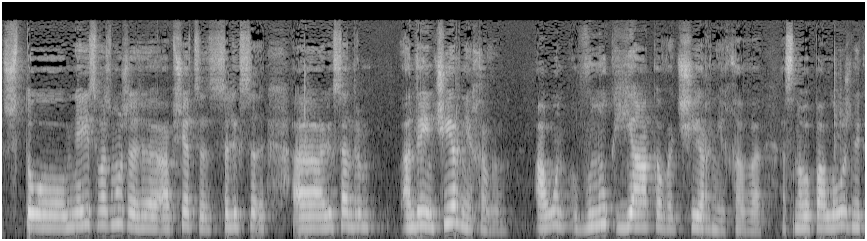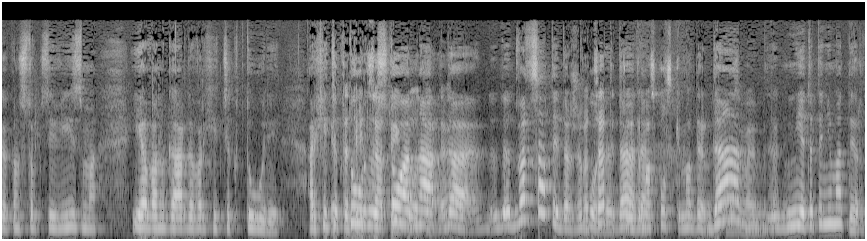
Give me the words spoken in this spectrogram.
Что у меня есть возможность э, общаться с Алекса- а, Александром Андреем Черниховым, а он внук Якова Чернихова, основоположника конструктивизма и авангарда в архитектуре. Архитектурный 30-е 101, годы, да, 20-е даже 20 годы. Да, это да. московский модерн, Да, да? нет, это не модерн.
